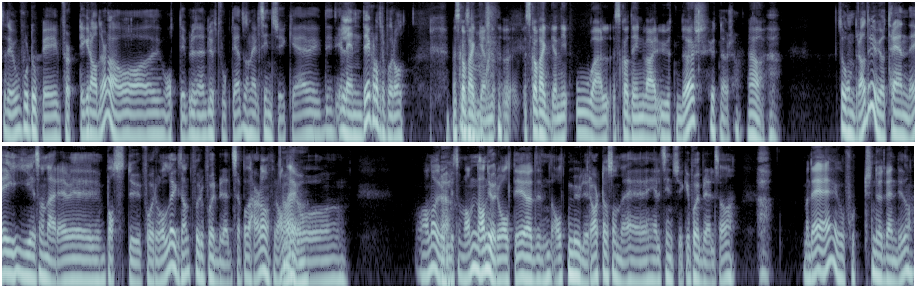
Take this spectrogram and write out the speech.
Så det er jo fort oppe i 40 grader da, og 80% luftfuktighet og sånne helt sinnssyke, elendige klatreforhold Men skal veggen, skal veggen i OL skal den være utendørs? utendørs. ja. Ja. Så Ondra driver jo og trener i, sånn eh, badstueforhold for å forberede seg på det her. da, For han er jo han, har jo liksom, han, han gjør jo alltid alt mulig rart av sånne helt sinnssyke forberedelser. da. Men det er jo fort nødvendig. da.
